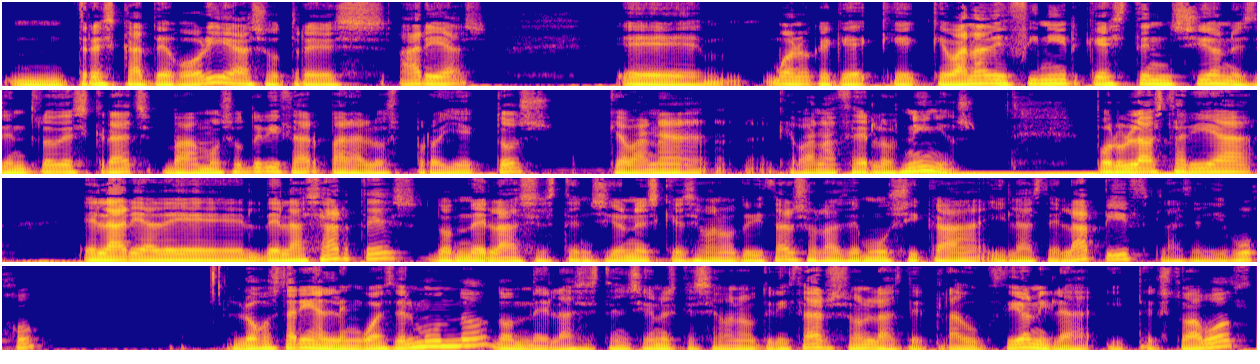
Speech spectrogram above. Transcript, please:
mm, tres categorías o tres áreas, eh, bueno, que, van a definir qué extensiones dentro de Scratch vamos a utilizar para los proyectos que van a, que van a hacer los niños. Por un lado estaría el área de, las artes, donde las extensiones que se van a utilizar son las de música y las de lápiz, las de dibujo. Luego estarían lenguas del mundo, donde las extensiones que se van a utilizar son las de traducción y, y texto a voz.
